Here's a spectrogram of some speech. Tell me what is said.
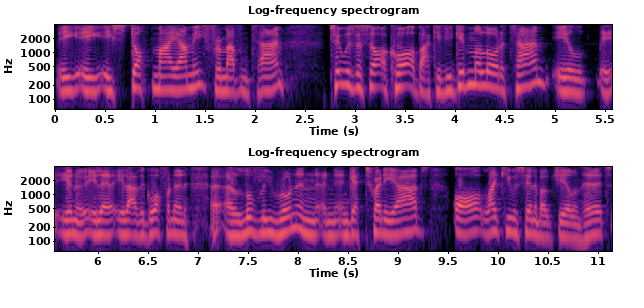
He, he he stopped Miami from having time. Tua's the sort of quarterback. If you give him a load of time, he'll you know he'll, he'll either go off on a, a lovely run and, and, and get twenty yards, or like you were saying about Jalen Hurts,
